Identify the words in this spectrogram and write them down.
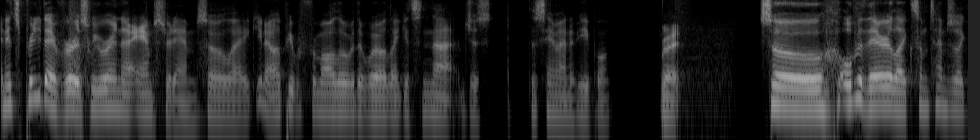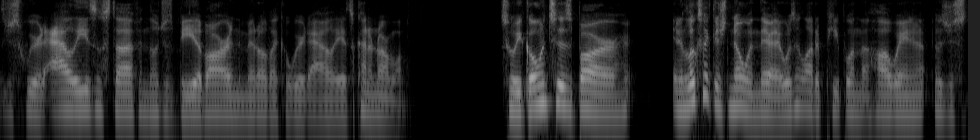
And it's pretty diverse. We were in uh, Amsterdam, so like, you know, people from all over the world, like it's not just the same amount of people. Right. So over there, like sometimes there's like just weird alleys and stuff, and there'll just be a bar in the middle of like a weird alley. It's kind of normal. So we go into this bar, and it looks like there's no one there. There wasn't a lot of people in the hallway, and it was just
